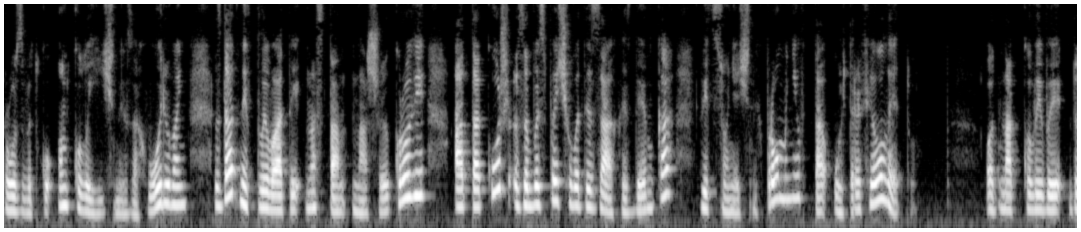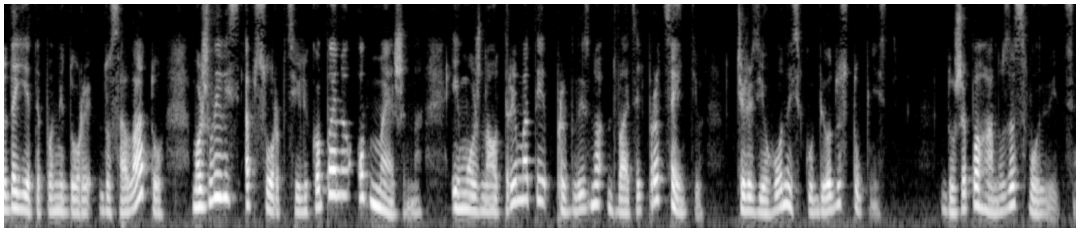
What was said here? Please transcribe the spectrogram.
розвитку онкологічних захворювань, здатний впливати на стан нашої крові, а також забезпечувати захист ДНК від сонячних променів та ультрафіолету. Однак, коли ви додаєте помідори до салату, можливість абсорбції лікопену обмежена і можна отримати приблизно 20% через його низьку біодоступність. Дуже погано засвоюється.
